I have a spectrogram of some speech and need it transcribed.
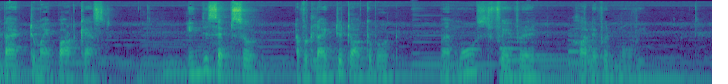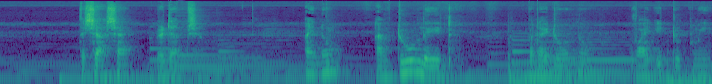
back to my podcast. In this episode, I would like to talk about my most favorite Hollywood movie, The Shawshank Redemption. I know I'm too late, but I don't know why it took me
